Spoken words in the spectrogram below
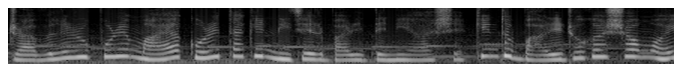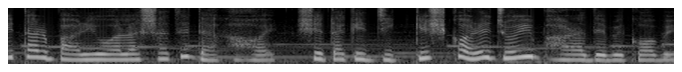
ট্রাভেলের উপরে মায়া করে তাকে নিজের বাড়িতে নিয়ে আসে। কিন্তু বাড়ি ঢোকার সময় তার বাড়িওয়ালার সাথে দেখা হয়। সে তাকে জিজ্ঞেস করে জয়ী ভাড়া দেবে কবে।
